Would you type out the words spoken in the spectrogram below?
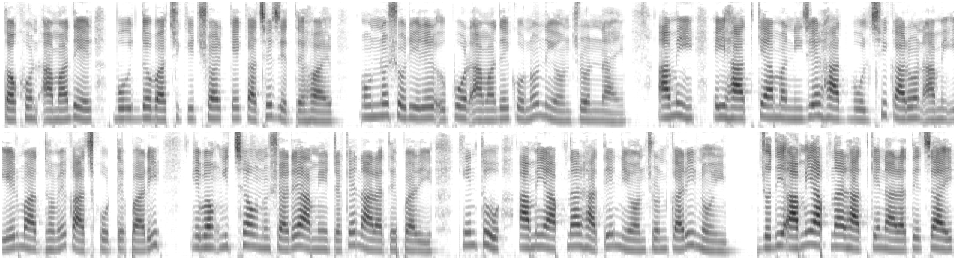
তখন আমাদের বৈদ্য বা চিকিৎসকের কাছে যেতে হয়। অন্য শরীরের উপর আমাদের কোনো নিয়ন্ত্রণ নাই। আমি এই হাতকে আমার নিজের হাত বলছি কারণ আমি এর মাধ্যমে কাজ করতে পারি এবং ইচ্ছা অনুসারে আমি এটাকে নাড়াতে পারি। কিন্তু আমি আপনার হাতে নিয়ন্ত্রণকারী নই। যদি আমি আপনার হাতকে নাড়াতে চাই,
